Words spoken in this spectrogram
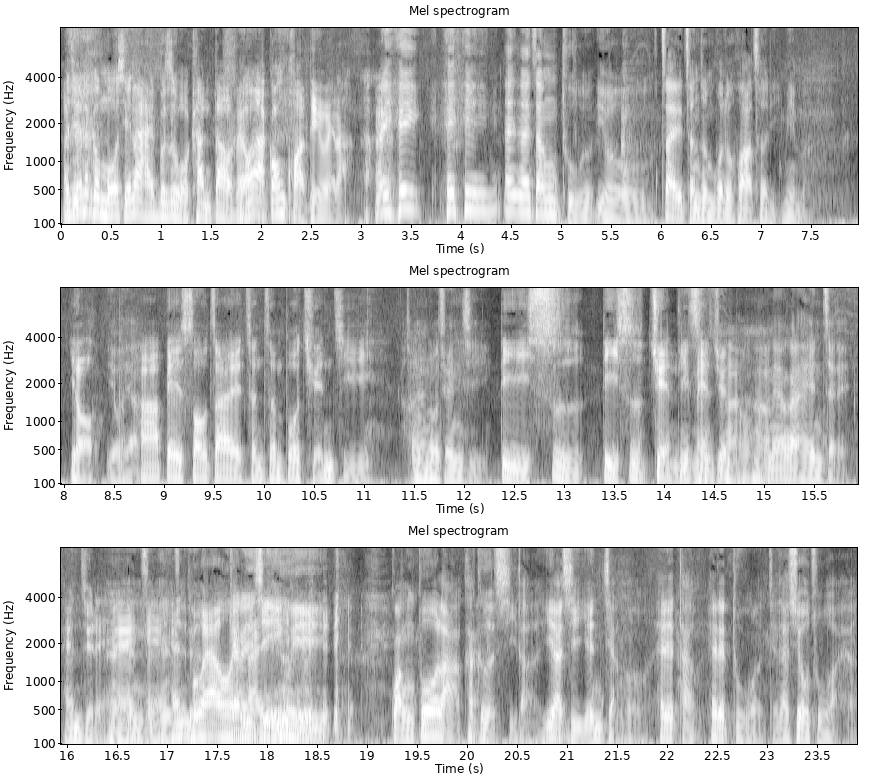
而且那个摩西娜还不是我看到的，我阿公垮掉的啦。嘿嘿嘿嘿，那那张图有在陈澄波的画册里面吗？有有呀，他被收在陈澄波全集。很多全集。第四第四卷，第四卷哦，那两个很值嘞，很值嘞，很值很值。这里是因为广播啦，较可惜啦，伊也是演讲哦，迄个头，迄个图哦，直接秀出来啊。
